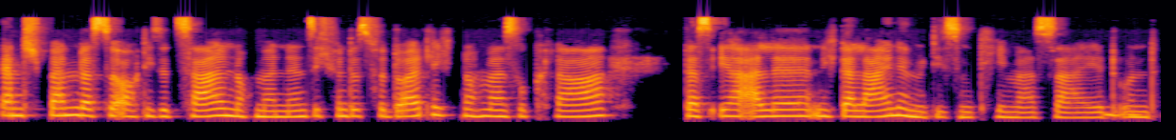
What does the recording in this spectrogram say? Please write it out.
Ganz spannend, dass du auch diese Zahlen nochmal nennst. Ich finde, es verdeutlicht nochmal so klar, dass ihr alle nicht alleine mit diesem Thema seid. Mhm. Und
